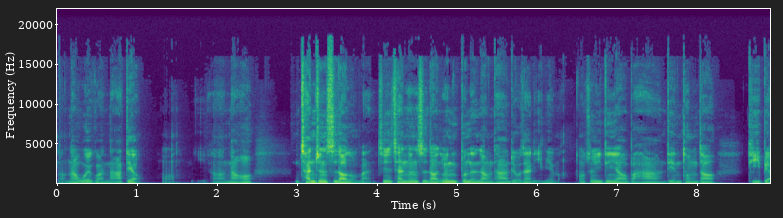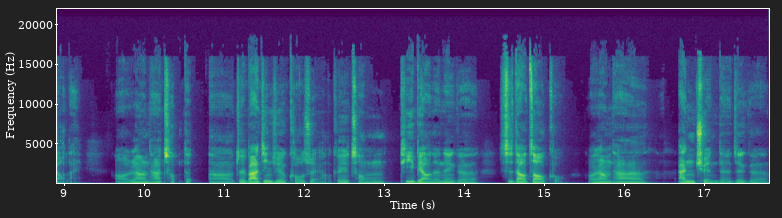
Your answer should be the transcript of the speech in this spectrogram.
啊。那胃管拿掉哦啊，然后残存食道怎么办？其实残存食道，因为你不能让它留在里面嘛哦，所以一定要把它连通到体表来。哦，让它从的啊嘴巴进去的口水哦，可以从体表的那个食道造口哦，让它安全的这个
